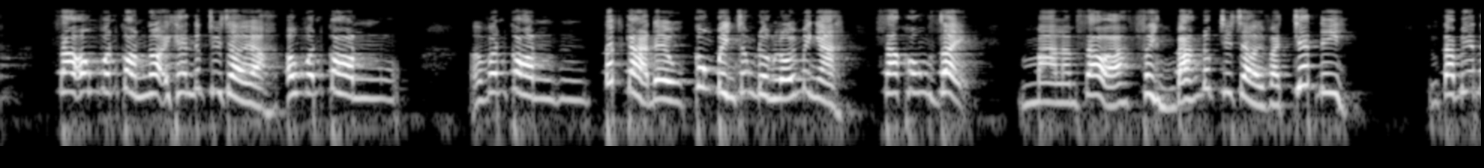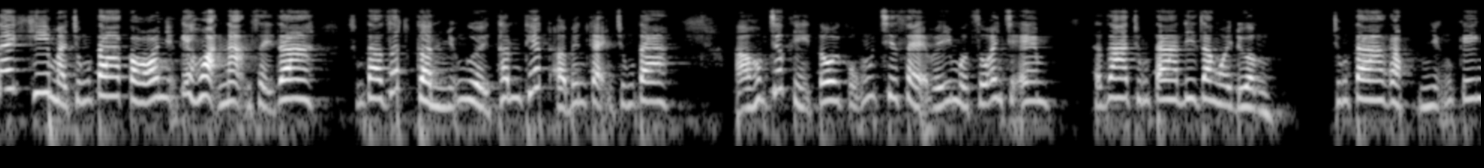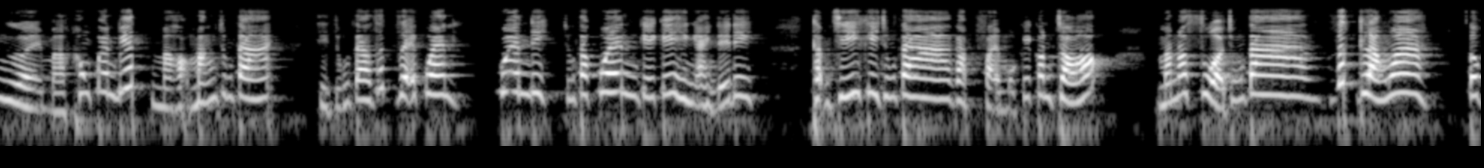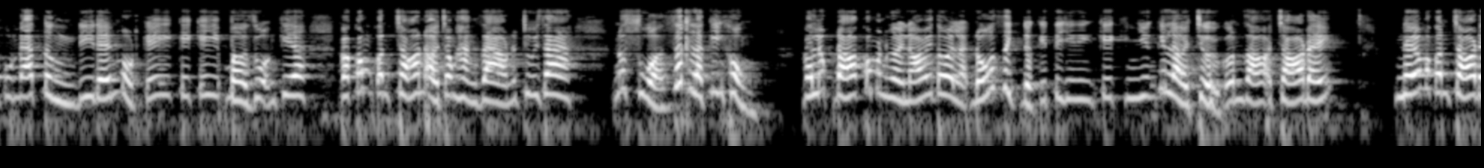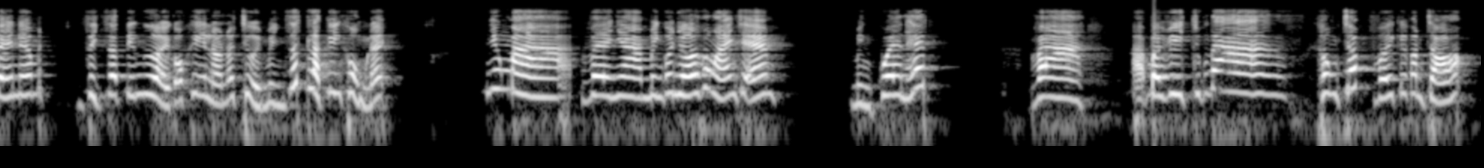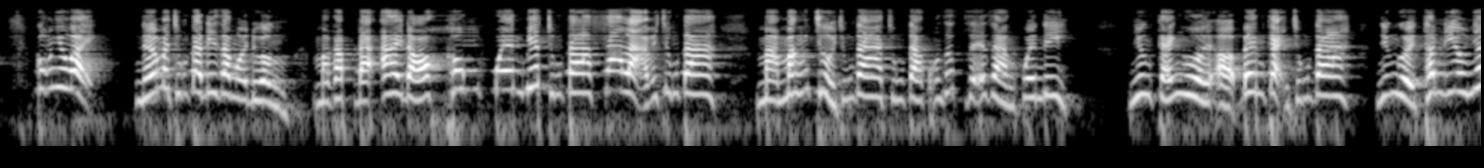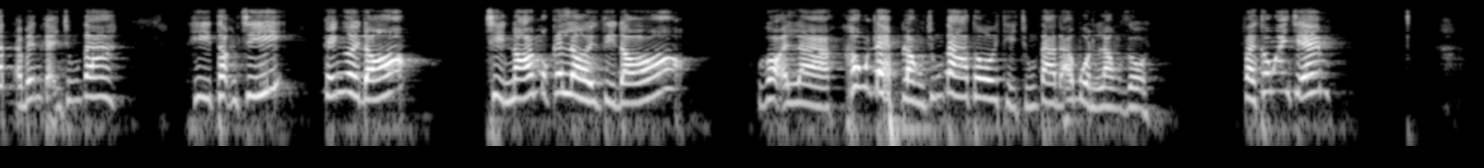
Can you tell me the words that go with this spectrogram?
sao ông vẫn còn ngợi khen Đức Chúa Trời à? Ông vẫn còn vẫn còn tất cả đều công bình trong đường lối mình à? Sao không dậy mà làm sao à? Phỉnh báng Đức Chúa Trời và chết đi. Chúng ta biết đấy, khi mà chúng ta có những cái hoạn nạn xảy ra, chúng ta rất cần những người thân thiết ở bên cạnh chúng ta. À, hôm trước thì tôi cũng chia sẻ với một số anh chị em, thật ra chúng ta đi ra ngoài đường, chúng ta gặp những cái người mà không quen biết mà họ mắng chúng ta ấy, thì chúng ta rất dễ quen, quên đi, chúng ta quên cái cái hình ảnh đấy đi. Thậm chí khi chúng ta gặp phải một cái con chó mà nó sủa chúng ta rất là ngoa, tôi cũng đã từng đi đến một cái cái cái bờ ruộng kia và có một con chó ở trong hàng rào nó chui ra, nó sủa rất là kinh khủng. Và lúc đó có một người nói với tôi là đố dịch được cái, cái, cái những cái lời chửi của con chó, chó đấy. Nếu mà con chó đấy nếu mà dịch ra tiếng người có khi là nó chửi mình rất là kinh khủng đấy. Nhưng mà về nhà mình có nhớ không hả anh chị em? Mình quên hết. Và à, bởi vì chúng ta không chấp với cái con chó. Cũng như vậy, nếu mà chúng ta đi ra ngoài đường mà gặp đã ai đó không quen biết chúng ta, xa lạ với chúng ta mà mắng chửi chúng ta, chúng ta cũng rất dễ dàng quên đi. Nhưng cái người ở bên cạnh chúng ta, những người thân yêu nhất ở bên cạnh chúng ta thì thậm chí cái người đó chỉ nói một cái lời gì đó gọi là không đẹp lòng chúng ta thôi thì chúng ta đã buồn lòng rồi. Phải không anh chị em?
